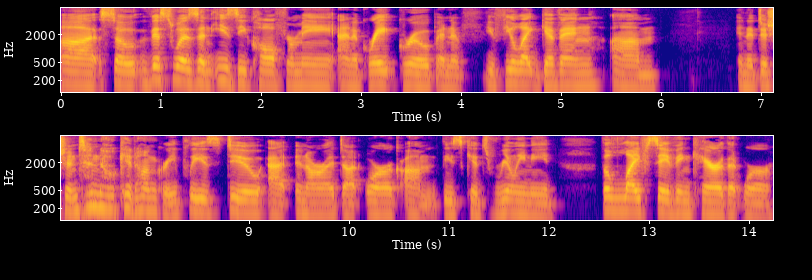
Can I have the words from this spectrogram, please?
Uh, so this was an easy call for me and a great group. And if you feel like giving, um, in addition to No Kid Hungry, please do at inara.org. Um, these kids really need the life-saving care that we're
